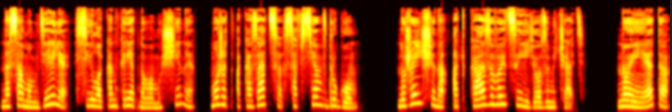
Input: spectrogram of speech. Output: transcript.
На самом деле сила конкретного мужчины может оказаться совсем в другом, но женщина отказывается ее замечать. Но и это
